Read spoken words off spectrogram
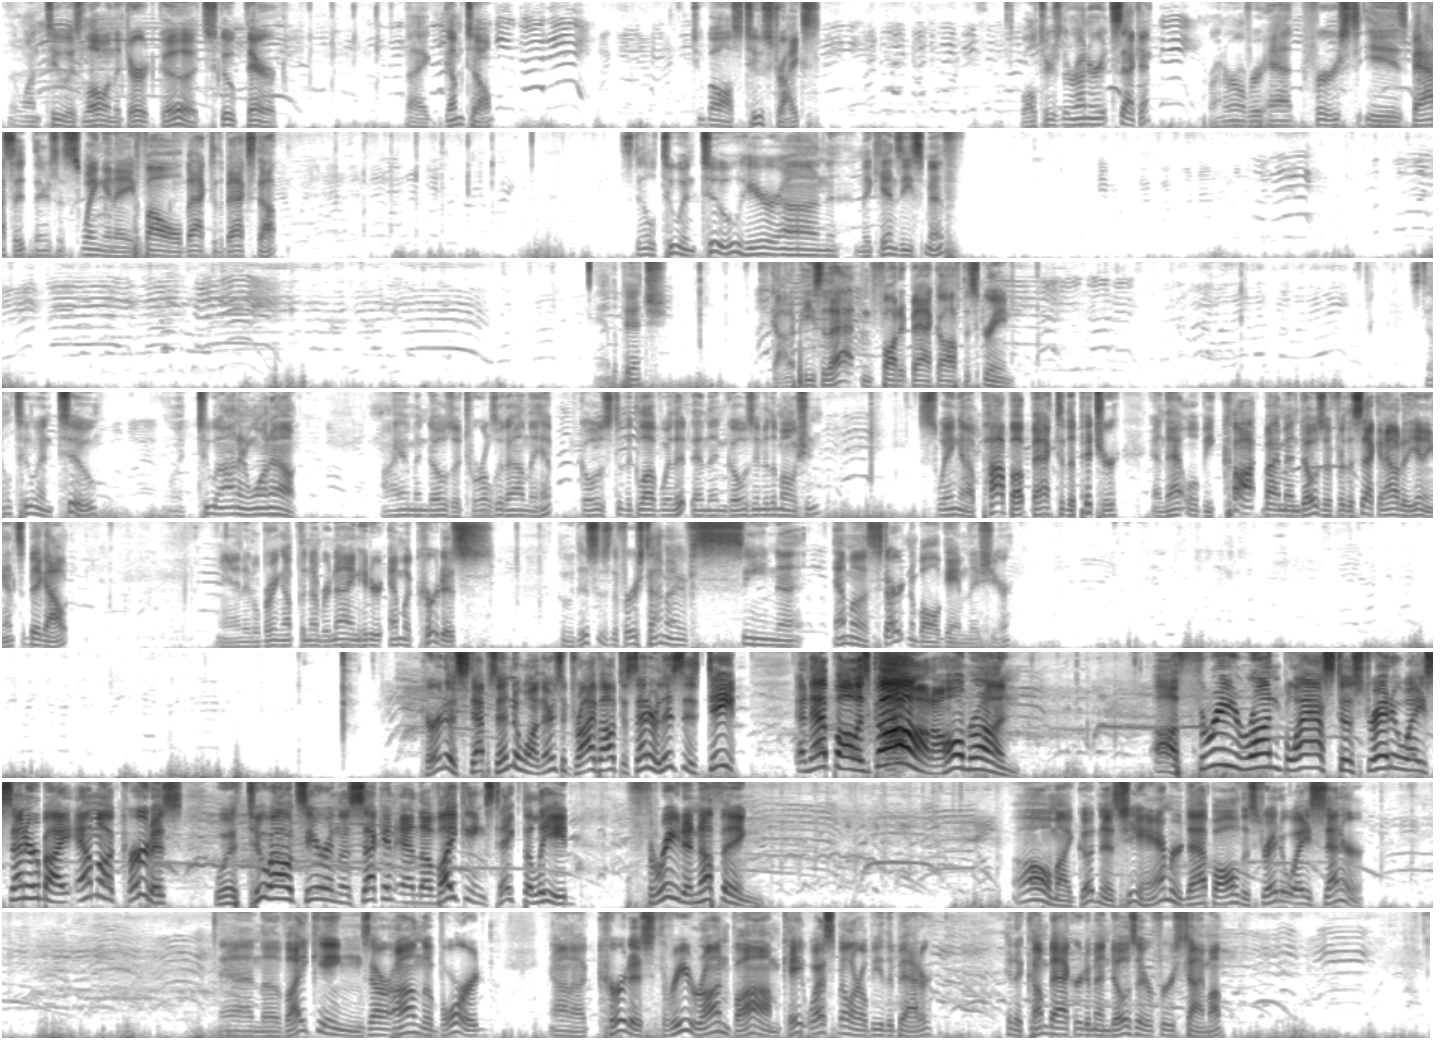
The one two is low in the dirt. Good scoop there by Gumtow. Two balls, two strikes. Walters the runner at second. Runner over at first is Bassett. There's a swing and a foul back to the backstop. Still two and two here on Mackenzie Smith. And the pitch. Got a piece of that and fought it back off the screen. Still two and two, two on and one out. Maya Mendoza twirls it on the hip, goes to the glove with it, and then goes into the motion. Swing and a pop up back to the pitcher, and that will be caught by Mendoza for the second out of the inning. That's a big out. And it'll bring up the number nine hitter, Emma Curtis, who this is the first time I've seen uh, Emma start in a ball game this year. Curtis steps into one. There's a drive out to center. This is deep. And that ball is gone. A home run. A three run blast to straightaway center by Emma Curtis with two outs here in the second, and the Vikings take the lead three to nothing. Oh my goodness, she hammered that ball to straightaway center. And the Vikings are on the board on a Curtis three run bomb. Kate Westmiller will be the batter. Hit a comebacker to Mendoza her first time up.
